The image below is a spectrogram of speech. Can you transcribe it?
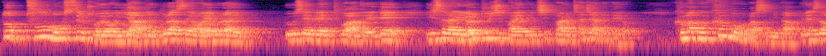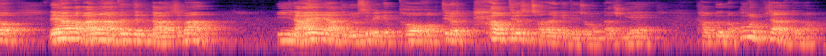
또 두 몫을 줘요. 이 아들 문하세와 에브라임 요셉의 두 아들에게 이스라엘 열두 지파의 그 지파를 차지하게 돼요. 그만큼 큰 복을 받습니다. 그래서 레아가 많은 아들들을 낳았지만 이 라헬의 아들 요셉에게 더 엎드려 다 엎드려서 절하게 되죠. 나중에 다 그 막 꿈을 꾸잖아 또 막.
